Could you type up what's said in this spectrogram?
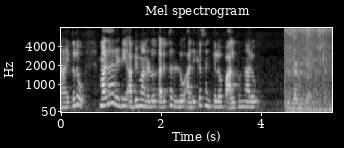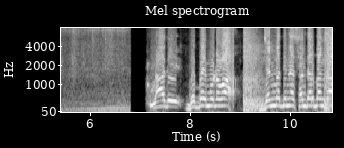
నాయకులు మల్లారెడ్డి అభిమానులు తదితరులు అధిక సంఖ్యలో పాల్గొన్నారు. నాది డెబ్బై మూడవ జన్మదిన సందర్భంగా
